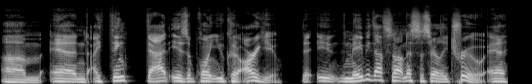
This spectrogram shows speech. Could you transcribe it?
Um, and I think that is a point you could argue. It- maybe that's not necessarily true, and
